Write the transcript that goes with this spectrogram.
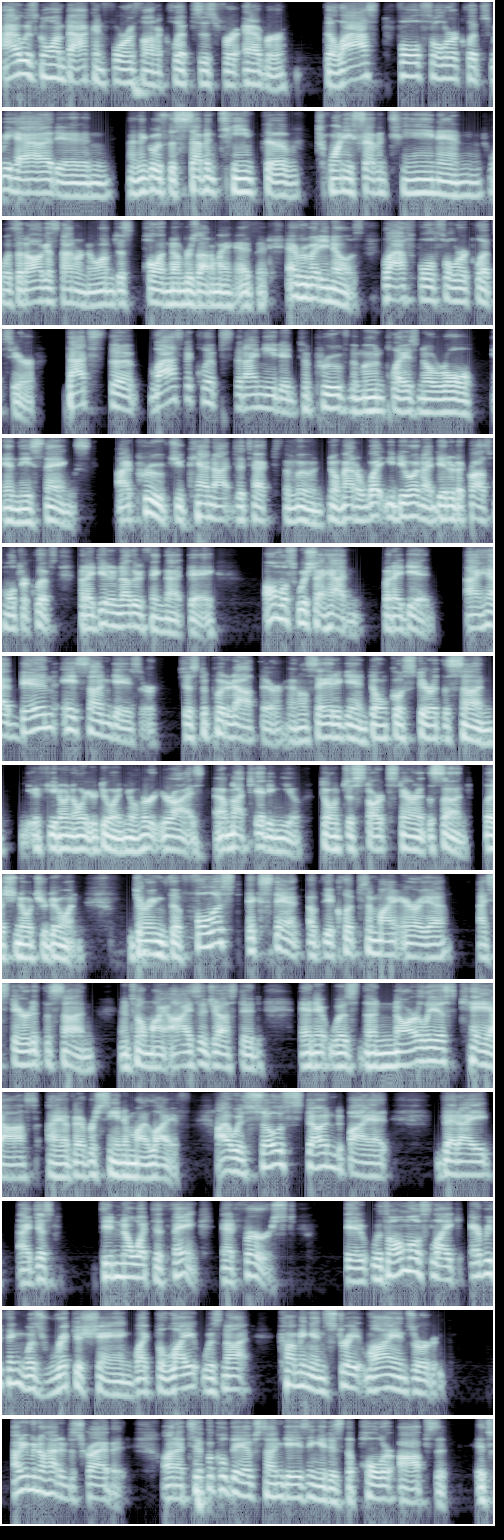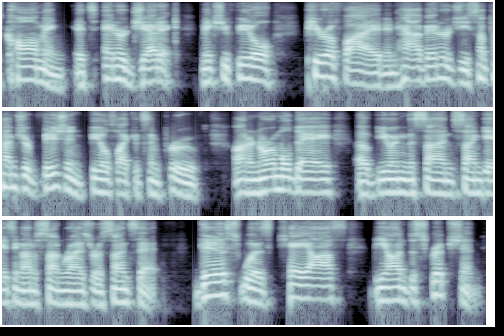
I was going back and forth on eclipses forever. The last full solar eclipse we had in, I think it was the 17th of 2017 and was it August? I don't know. I'm just pulling numbers out of my head, but everybody knows last full solar eclipse here. That's the last eclipse that I needed to prove the moon plays no role in these things. I proved you cannot detect the moon no matter what you do. And I did it across multiple eclipse. But I did another thing that day. Almost wish I hadn't, but I did. I have been a sun gazer just to put it out there. And I'll say it again don't go stare at the sun if you don't know what you're doing. You'll hurt your eyes. I'm not kidding you. Don't just start staring at the sun unless you know what you're doing. During the fullest extent of the eclipse in my area, I stared at the sun until my eyes adjusted, and it was the gnarliest chaos I have ever seen in my life. I was so stunned by it that I, I just didn't know what to think at first it was almost like everything was ricocheting, like the light was not coming in straight lines or I don't even know how to describe it. On a typical day of sun gazing, it is the polar opposite. It's calming, it's energetic, makes you feel purified and have energy. Sometimes your vision feels like it's improved on a normal day of viewing the sun, sun gazing on a sunrise or a sunset. This was chaos beyond description.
